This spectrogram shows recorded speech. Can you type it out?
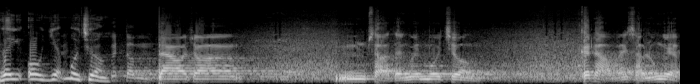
gây ô nhiễm môi trường. Giao cho Sở Tài nguyên Môi trường kết hợp với Sở Nông nghiệp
